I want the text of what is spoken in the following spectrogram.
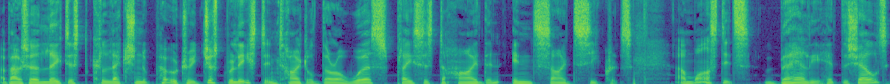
about her latest collection of poetry just released entitled There Are Worse Places to Hide Than Inside Secrets. And whilst it's barely hit the shelves,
